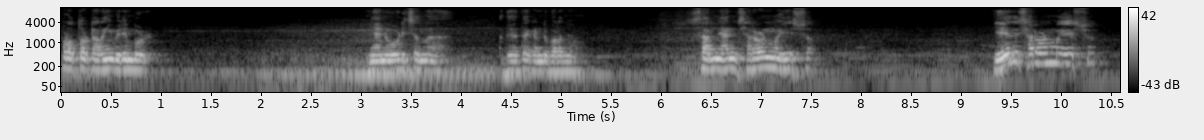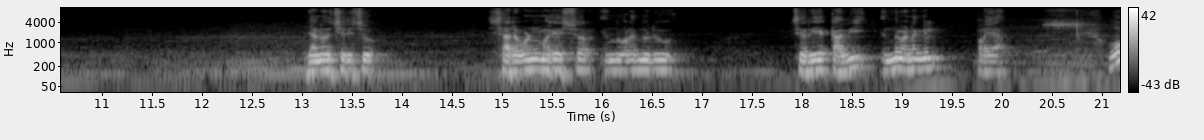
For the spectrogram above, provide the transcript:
പുറത്തോട്ട് ഇറങ്ങി വരുമ്പോൾ ഞാൻ ഓടിച്ചെന്ന് അദ്ദേഹത്തെ കണ്ടു പറഞ്ഞു സാർ ഞാൻ ശരവൺ മഹേശ്വർ. ഏത് ശരവൺ മഹേശ്വർ? ഞാനത് ചിരിച്ചു. ശരവൺ മഹേശ്വർ എന്ന് പറയുന്നൊരു ചെറിയ കവി എന്ന് വേണമെങ്കിൽ പറയാം. ഓ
